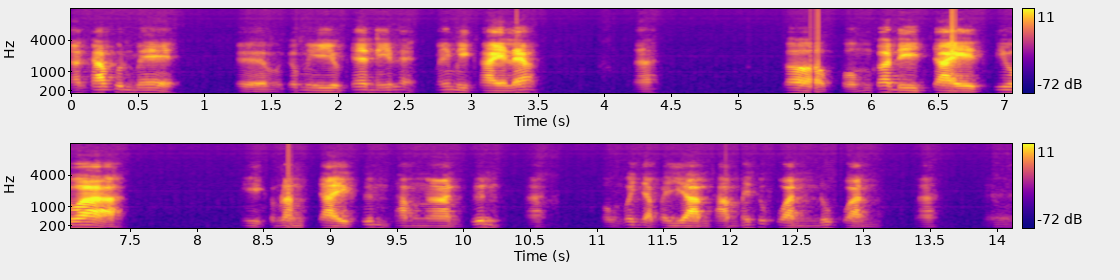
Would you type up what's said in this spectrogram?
นะครับ คุณเมย์เออ มันก็มีอยู่แค่นี้แหละ ไม่มีใครแล้วนะก็ผมก็ดีใจที่ว่า มีกำลังใจขึ้นทำงานขึ้นนะผมก็จะพยายามทำให้ทุกวันทุกวันนะเออ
